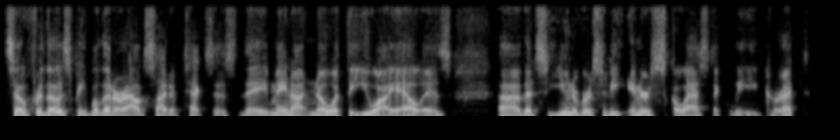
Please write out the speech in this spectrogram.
so? For those people that are outside of Texas, they may not know what the UIL is. Uh, that's University Interscholastic League, correct?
